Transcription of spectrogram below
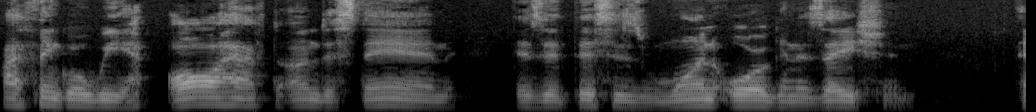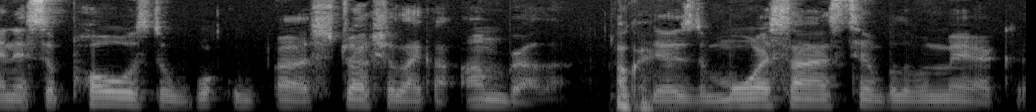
i think what we all have to understand is that this is one organization and it's supposed to uh, structure like an umbrella Okay. there's the Moorish Science Temple of America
